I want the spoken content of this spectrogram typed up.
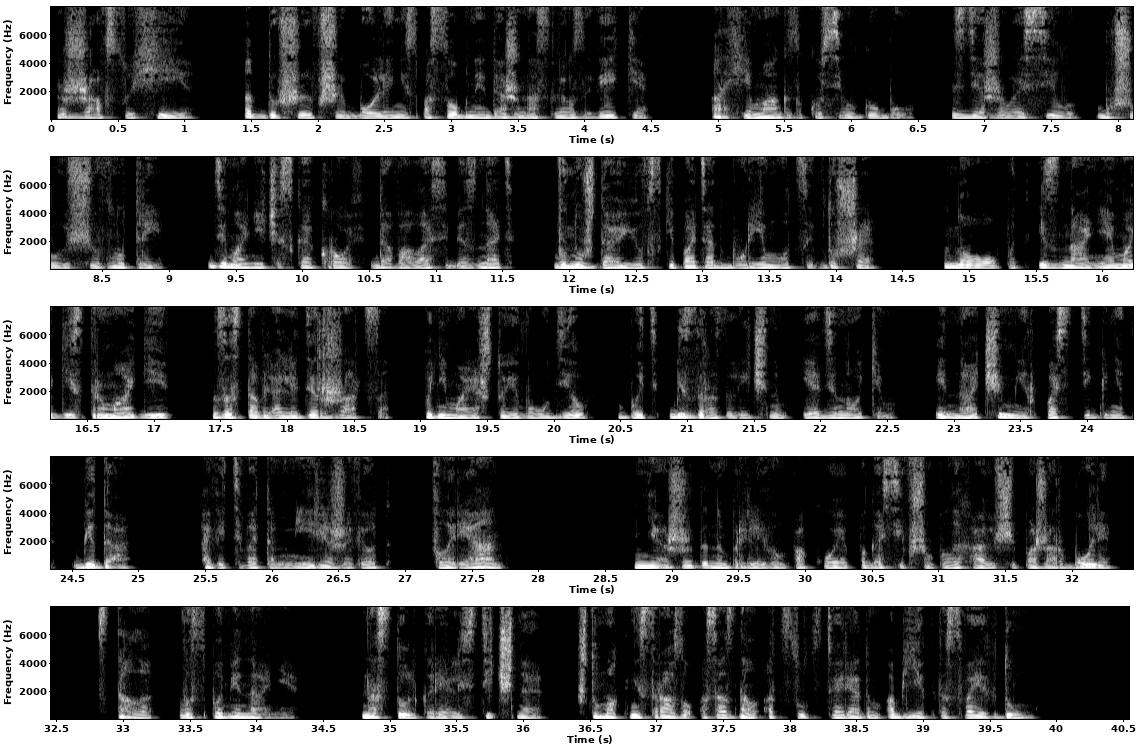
Сжав сухие, отдушившие боли, неспособные даже на слезы веки, Архимаг закусил губу, сдерживая силу, бушующую внутри. Демоническая кровь давала о себе знать, вынуждая ее вскипать от бури эмоций в душе. Но опыт и знания магистра магии заставляли держаться, понимая, что его удел быть безразличным и одиноким, иначе мир постигнет беда. А ведь в этом мире живет Флориан. Неожиданным приливом покоя, погасившим полыхающий пожар боли, стало воспоминание, настолько реалистичное, что маг не сразу осознал отсутствие рядом объекта своих дум.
